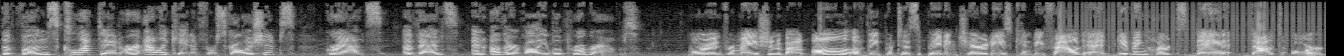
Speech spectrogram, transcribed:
The funds collected are allocated for scholarships, grants, events, and other valuable programs. More information about all of the participating charities can be found at givingheartsday.org.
